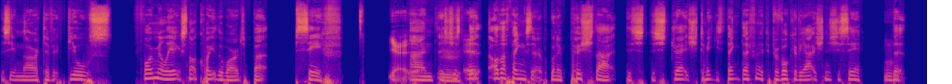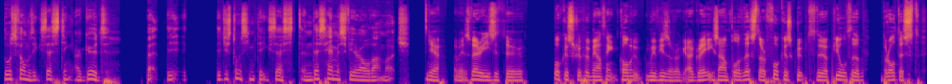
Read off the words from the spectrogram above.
the same narrative. It feels formulaic. It's not quite the word, but safe. Yeah, and it's mm. just it, other things that are going to push that to, to stretch to make you think differently, to provoke a reaction, as you say. Mm. That those films existing are good, but they, they just don't seem to exist in this hemisphere all that much. Yeah, I mean it's very easy to focus group. I mean, I think comic movies are a, great example of this. They're focus grouped to appeal to the broadest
